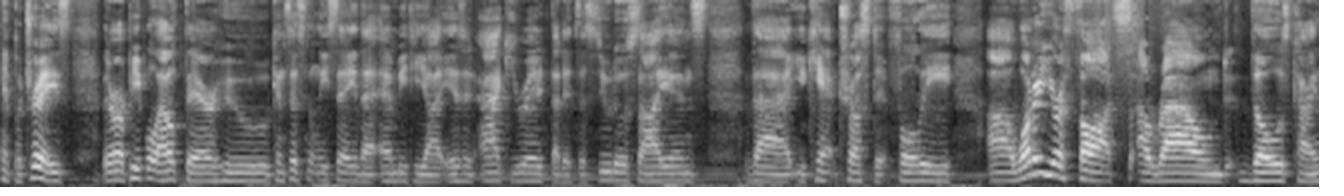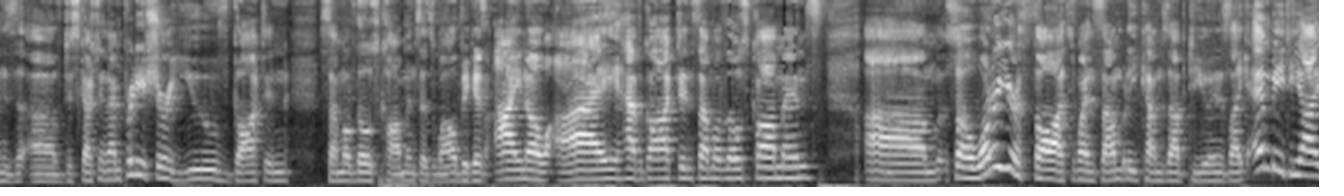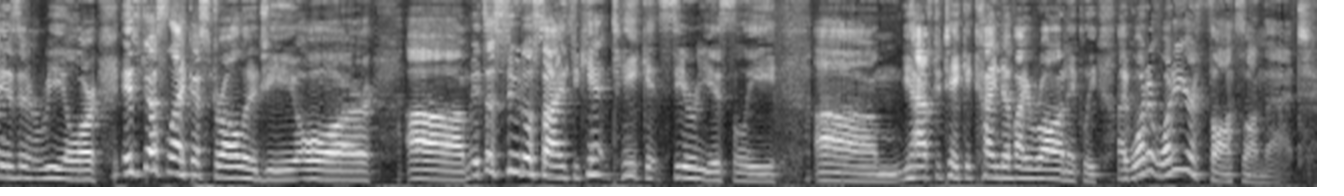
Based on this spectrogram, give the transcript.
it portrays, there are people out there who consistently say that MBTI isn't accurate, that it's a pseudoscience, that you can't trust it fully. Uh, what are your thoughts around those kinds of discussions? I'm pretty sure you've gotten some of those comments as well, because I know I have gotten some of those comments. Um, so what are your thoughts when somebody comes up to you and is like, MBTI isn't real, or it's just like astrology, or um, it's a pseudoscience, you can't take it seriously. Um, you have to take it kind of ironically. Like, what are, what are your thoughts on that?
